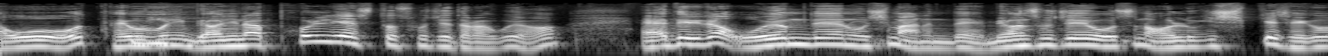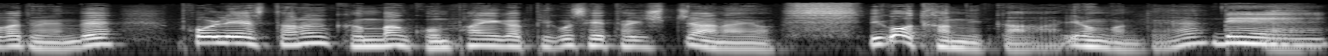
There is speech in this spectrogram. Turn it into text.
옷 대부분이 네. 면이나 폴리에스터 소재더라고요. 애들이라 오염된 옷이 많은데 면 소재의 옷은 얼룩이 쉽게 제거가 되는데 폴리에스터는 금방 곰팡이가 피고 세탁이 쉽지 않아요. 이거 어떡합니까? 이런 건데. 네.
